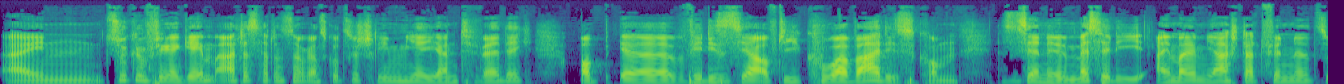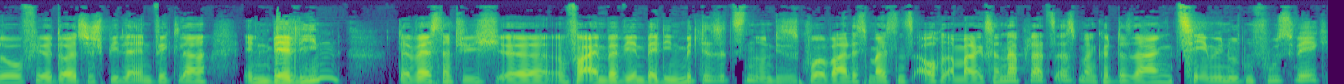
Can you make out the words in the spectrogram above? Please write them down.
ein zukünftiger Game Artist hat uns noch ganz kurz geschrieben, hier Jan Twerdek, ob äh, wir dieses Jahr auf die Coavadis kommen. Das ist ja eine Messe, die einmal im Jahr stattfindet, so für deutsche Spieleentwickler in Berlin. Da wäre es natürlich, äh, vor allem, weil wir in Berlin Mitte sitzen und dieses Coavadis meistens auch am Alexanderplatz ist, man könnte sagen 10 Minuten Fußweg.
